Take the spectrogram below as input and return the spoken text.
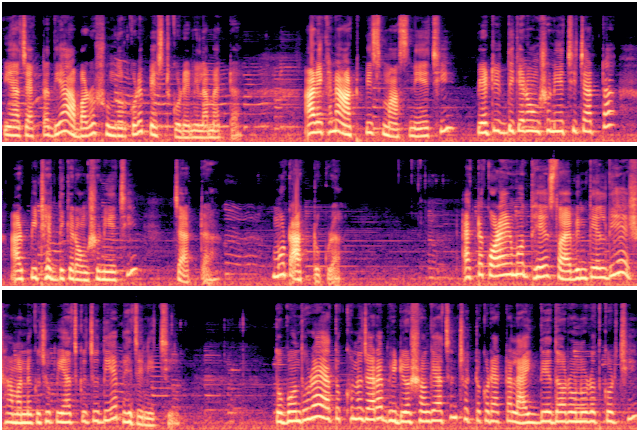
পেঁয়াজ একটা দিয়ে আবারও সুন্দর করে পেস্ট করে নিলাম একটা। আর এখানে আট পিস মাছ নিয়েছি, পেটির দিকের অংশ নিয়েছি চারটা আর পিঠের দিকের অংশ নিয়েছি চারটা, মোট আট টুকরা। একটা কড়াইয়ের মধ্যে সয়াবিন তেল দিয়ে সামান্য কিছু পেঁয়াজ কিছু দিয়ে ভেজে নিচ্ছি। তো বন্ধুরা এতক্ষণও যারা ভিডিওর সঙ্গে আছেন, ছোট্ট করে একটা লাইক দিয়ে দেওয়ার অনুরোধ করছি।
